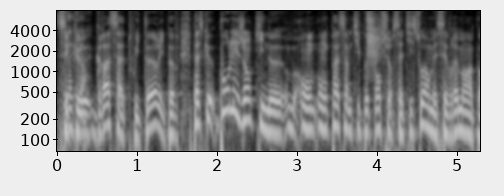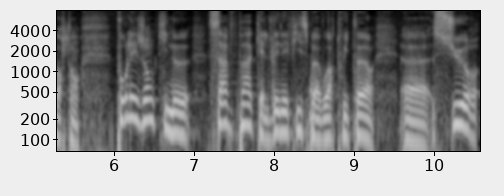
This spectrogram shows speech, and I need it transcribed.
C'est que grâce à Twitter, ils peuvent. Parce que pour les gens qui ne. On, on, passe un petit peu de temps sur cette histoire, mais c'est vraiment important. Pour les gens qui ne savent pas quel bénéfice peut avoir Twitter euh, sur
